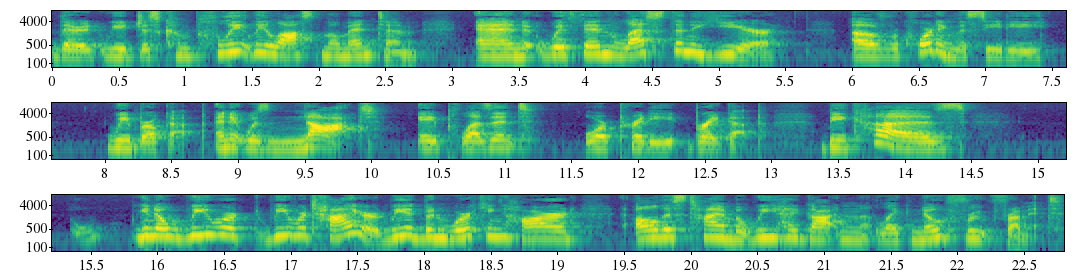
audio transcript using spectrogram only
there, we just completely lost momentum. And within less than a year of recording the CD, we broke up. And it was not a pleasant or pretty breakup because you know we were we were tired we had been working hard all this time but we had gotten like no fruit from it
